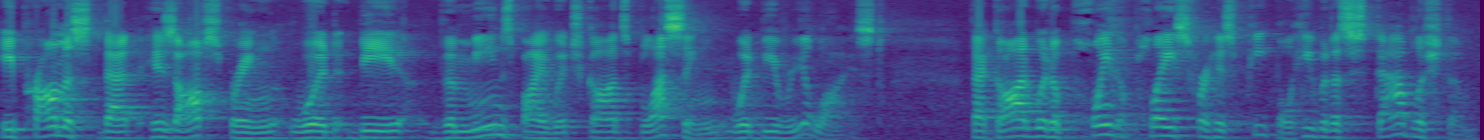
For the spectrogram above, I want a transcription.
He promised that his offspring would be the means by which God's blessing would be realized, that God would appoint a place for his people, he would establish them.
